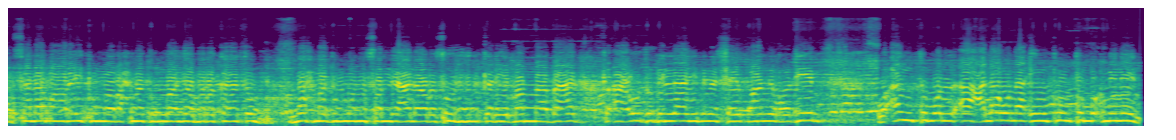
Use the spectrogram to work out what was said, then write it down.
السلام عليكم ورحمة الله وبركاته نحمده ونصلي على رسوله الكريم أما بعد فأعوذ بالله من الشيطان الرجيم وأنتم الأعلون إن كنتم مؤمنين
